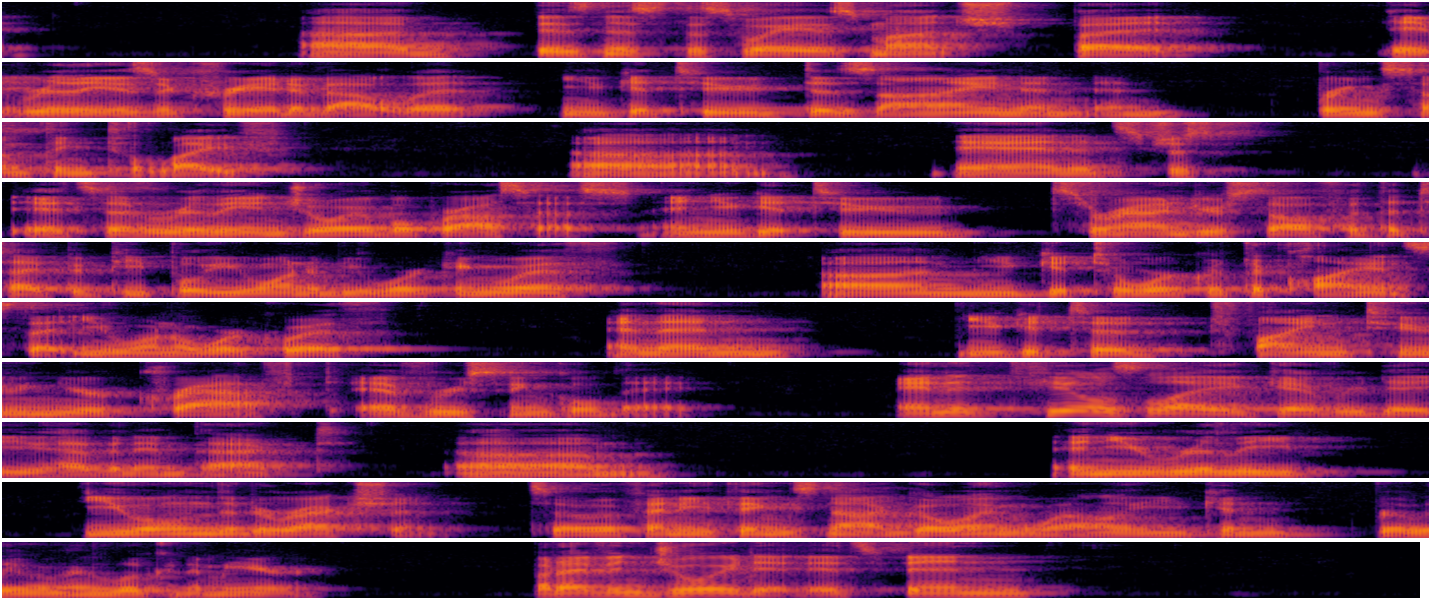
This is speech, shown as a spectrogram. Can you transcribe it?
uh, business this way as much, but it really is a creative outlet. You get to design and, and bring something to life. Um, and it's just, it's a really enjoyable process. And you get to surround yourself with the type of people you want to be working with. Um, you get to work with the clients that you want to work with. And then you get to fine tune your craft every single day. And it feels like every day you have an impact. Um, and you really, you own the direction so if anything's not going well, you can really only look in a mirror. But I've enjoyed it. It's been,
